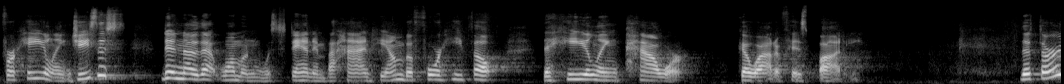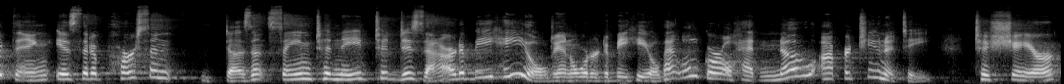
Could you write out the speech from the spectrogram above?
for healing. Jesus didn't know that woman was standing behind him before he felt the healing power go out of his body. The third thing is that a person doesn't seem to need to desire to be healed in order to be healed. That little girl had no opportunity to share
